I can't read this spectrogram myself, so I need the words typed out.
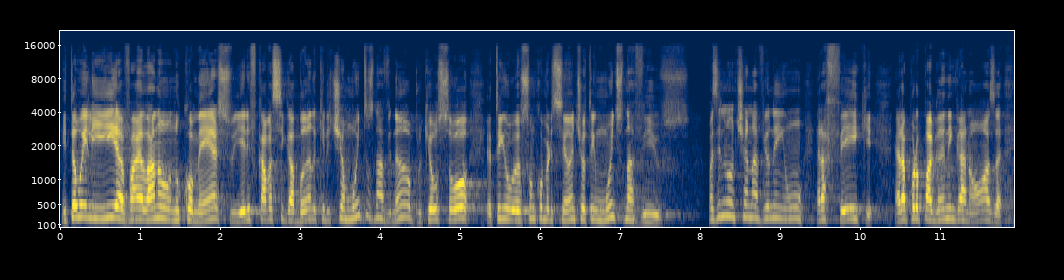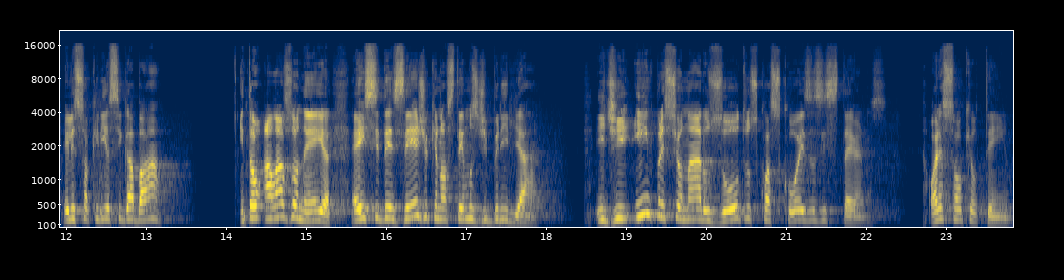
Então ele ia, vai lá no, no, comércio e ele ficava se gabando que ele tinha muitos navios. Não, porque eu sou, eu tenho, eu sou um comerciante, eu tenho muitos navios. Mas ele não tinha navio nenhum, era fake, era propaganda enganosa. Ele só queria se gabar. Então a lazoneia é esse desejo que nós temos de brilhar e de impressionar os outros com as coisas externas. Olha só o que eu tenho.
